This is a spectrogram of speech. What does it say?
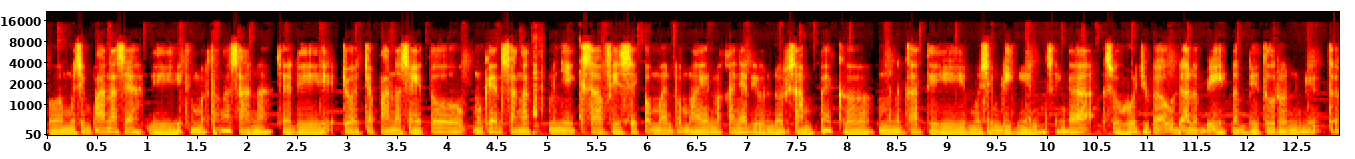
uh, musim panas ya di timur tengah sana. Jadi cuaca panasnya itu mungkin sangat menyiksa fisik pemain-pemain makanya diundur sampai ke mendekati musim dingin sehingga suhu juga udah lebih lebih turun gitu.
